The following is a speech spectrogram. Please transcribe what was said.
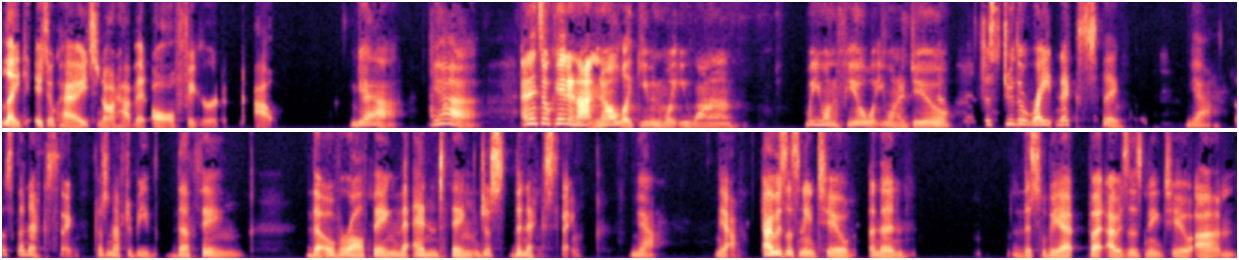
like it's okay to not have it all figured out. yeah. Yeah. And it's okay to not know like even what you want to what you want to feel, what you want to do. Just do the right next thing. Yeah. Just the next thing. Doesn't have to be the thing, the overall thing, the end thing, just the next thing. Yeah. Yeah. I was listening to, and then this will be it, but I was listening to um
